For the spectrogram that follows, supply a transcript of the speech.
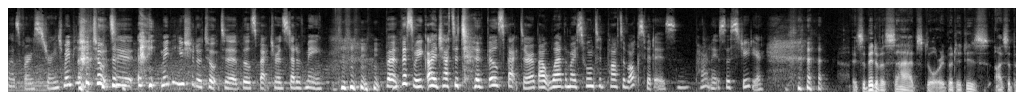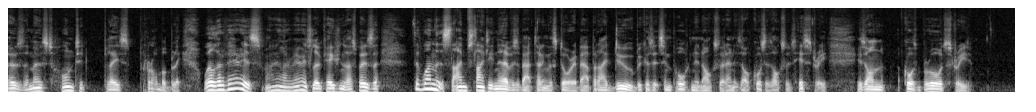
That's very strange. Maybe you should talk to. maybe you should have talked to Bill Spectre instead of me. but this week I chatted to Bill Spectre about where the most haunted part of Oxford is. Apparently, it's the studio. It's a bit of a sad story, but it is, I suppose, the most haunted place probably. Well, there are various, well, there are various locations. I suppose the the one that's I'm slightly nervous about telling the story about, but I do because it's important in Oxford, and it's of course it's Oxford's history, is on, of course, Broad Street,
